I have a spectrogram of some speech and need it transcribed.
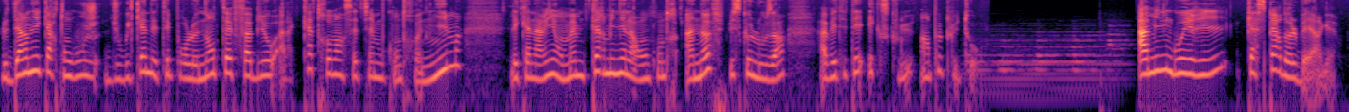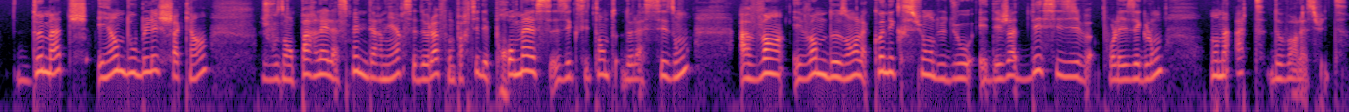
Le dernier carton rouge du week-end était pour le Nantais Fabio à la 87e contre Nîmes. Les Canaries ont même terminé la rencontre à 9 puisque Louza avait été exclu un peu plus tôt. Amine Gouiri, Casper Dolberg. Deux matchs et un doublé chacun. Je vous en parlais la semaine dernière, ces deux-là font partie des promesses excitantes de la saison. À 20 et 22 ans, la connexion du duo est déjà décisive pour les Aiglons. On a hâte de voir la suite.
